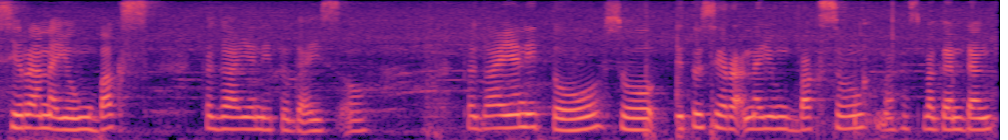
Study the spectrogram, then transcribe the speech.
sira na yung box. Kagaya nito guys, oh. Kagaya nito, so ito sira na yung box, so mas magandang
